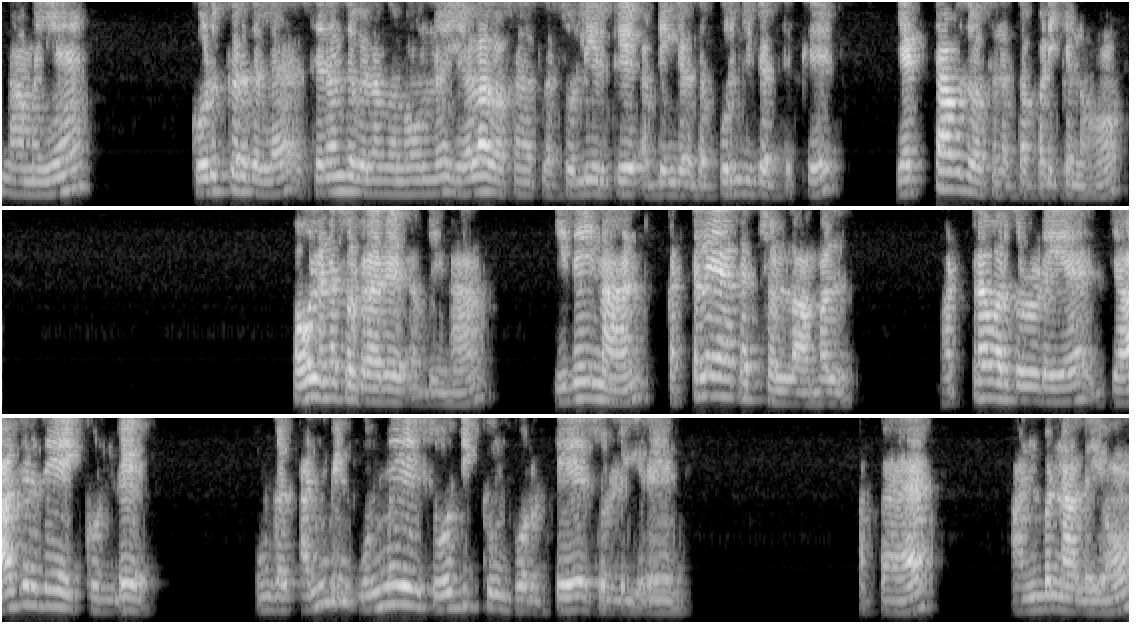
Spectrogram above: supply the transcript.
நாம ஏன் கொடுக்கறதுல சிறந்து விளங்கணும்னு ஏழாவது வசனத்துல சொல்லியிருக்கு அப்படிங்கிறத புரிஞ்சுக்கிறதுக்கு எட்டாவது வசனத்தை படிக்கணும். பவுல் என்ன சொல்றாரு அப்படின்னா இதை நான் கட்டளையாகச் சொல்லாமல் மற்றவர்களுடைய ஜாகிரதையை கொண்டு உங்கள் அன்பின் உண்மையை சோதிக்கும் பொருட்டே சொல்லுகிறேன். அப்ப அன்புனாலையும்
